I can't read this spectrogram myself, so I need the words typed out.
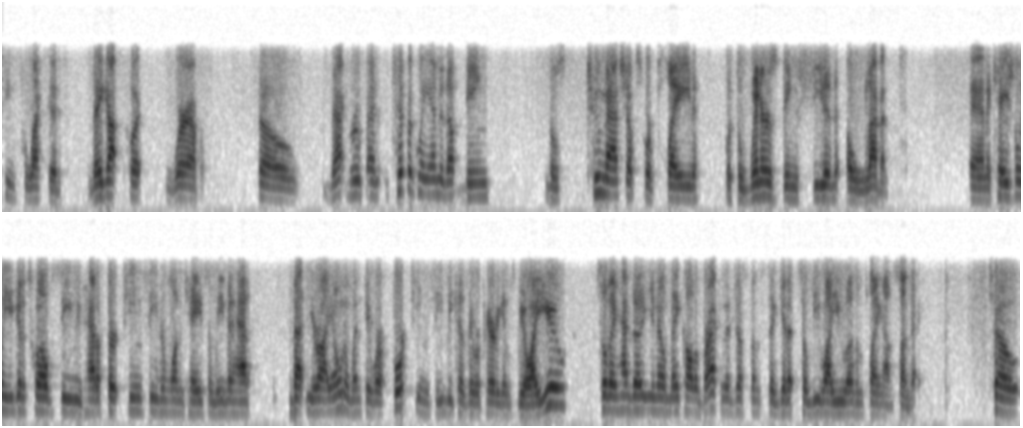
teams selected, they got put wherever. So that group and typically ended up being those two matchups were played with the winners being seeded 11th. And occasionally you get a 12 seed. We've had a 13 seed in one case, and we even had that year Iona went. They were a 14 seed because they were paired against BYU, so they had to you know make all the bracket adjustments to get it so BYU wasn't playing on Sunday. So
